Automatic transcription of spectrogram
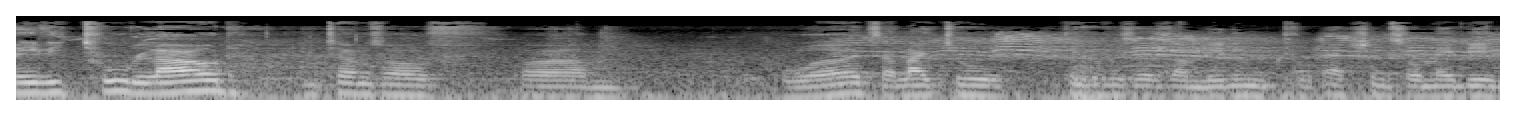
really too loud in terms of um, words. I like to think of it as I'm leading through action. So maybe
